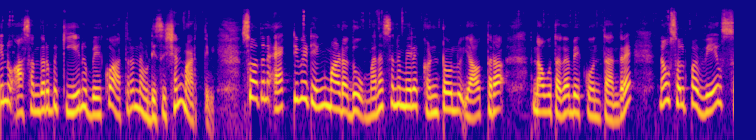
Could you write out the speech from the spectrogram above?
ಏನು ಆ ಸಂದರ್ಭಕ್ಕೆ ಏನು ಬೇಕೋ ಆ ಥರ ನಾವು ಡಿಸಿಷನ್ ಮಾಡ್ತೀವಿ. ಸೊ ಅದನ್ನು ಆ್ಯಕ್ಟಿವೇಟ್ ಹೆಂಗೆ ಮಾಡೋದು? ಮನಸ್ಸಿನ ಮೇಲೆ ಕಂಟ್ರೋಲ್ ಯಾವ ಥರ ನಾವು ತಗೋಬೇಕು ಅಂತ ಅಂದರೆ ನಾವು ಸ್ವಲ್ಪ ವೇವ್ಸ್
